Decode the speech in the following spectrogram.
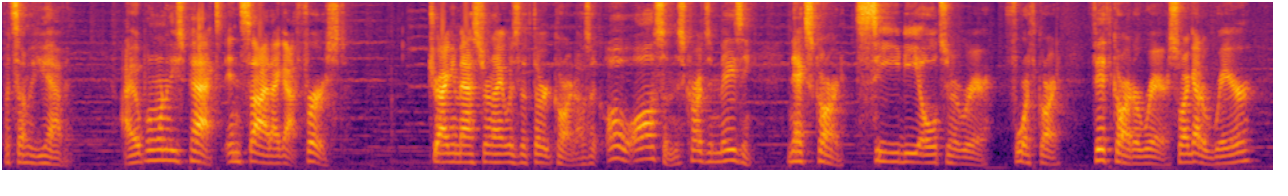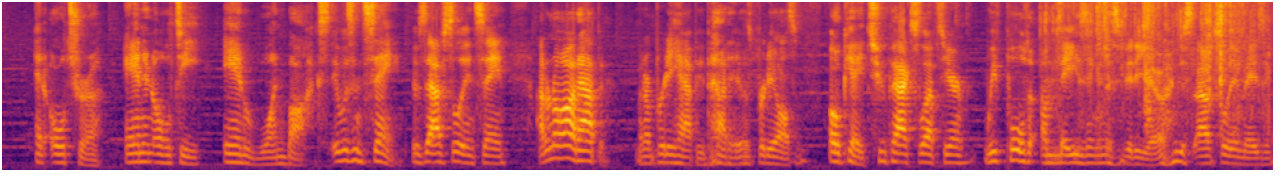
but some of you haven't. I opened one of these packs. Inside, I got first Dragon Master Knight was the third card. I was like, oh, awesome. This card's amazing. Next card, CED Ultimate Rare. Fourth card. Fifth card, a rare. So I got a rare, an ultra, and an ulti in one box. It was insane. It was absolutely insane. I don't know how it happened, but I'm pretty happy about it. It was pretty awesome. Okay, two packs left here. We've pulled amazing in this video. Just absolutely amazing.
